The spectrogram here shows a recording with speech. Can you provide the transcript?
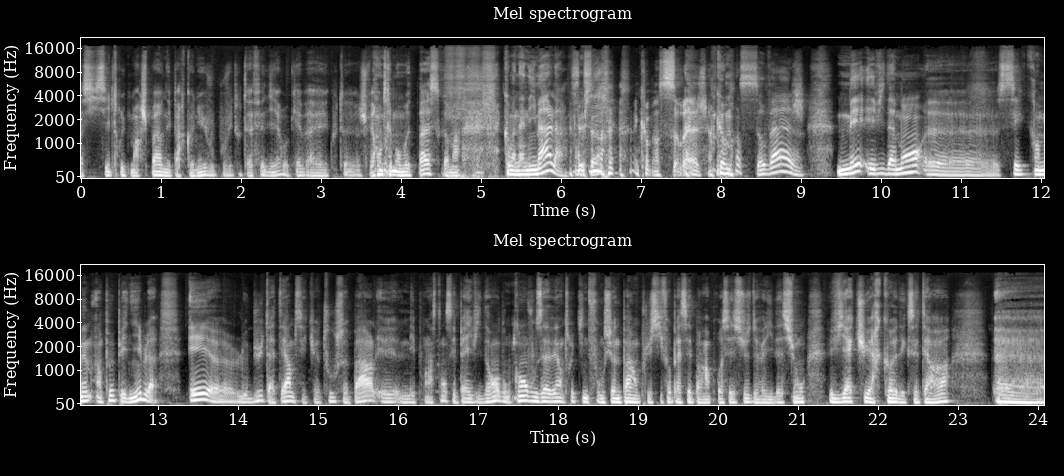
si, si le truc marche pas, n'est pas reconnu, vous pouvez tout à fait dire, ok, bah écoute, euh, je vais rentrer mon mot de passe comme un, comme un animal, C'est ça. Comme un sauvage. comme un sauvage. Mais évidemment, c'est quand même un peu pénible. Et le but à terme, c'est que tout se parle. Et, mais pour l'instant, c'est pas évident. Donc, quand vous avez un truc qui ne fonctionne pas, en plus, il faut passer par un processus de validation via QR code, etc. Euh,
